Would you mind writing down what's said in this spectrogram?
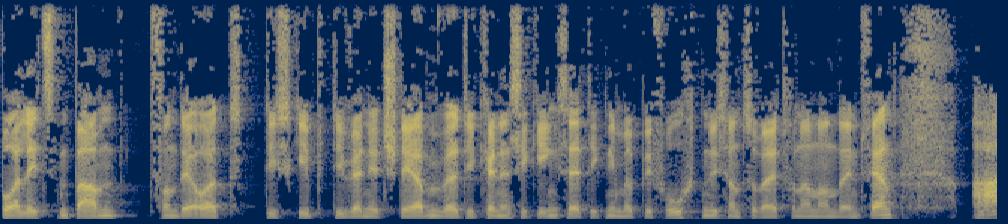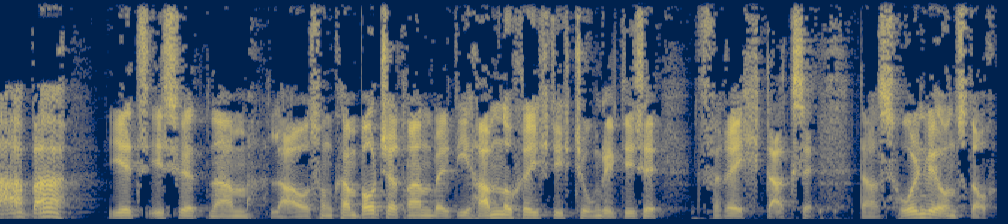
paar letzten Baum von der Art, die es gibt, die werden jetzt sterben, weil die können sich gegenseitig nicht mehr befruchten, die sind so weit voneinander entfernt. Aber jetzt ist Vietnam, Laos und Kambodscha dran, weil die haben noch richtig Dschungel, diese Frechdachse. Das holen wir uns doch.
